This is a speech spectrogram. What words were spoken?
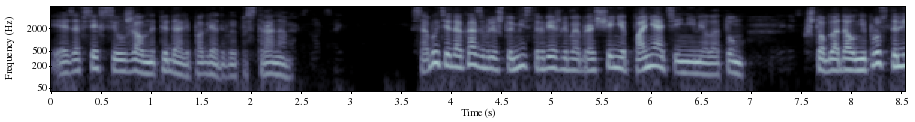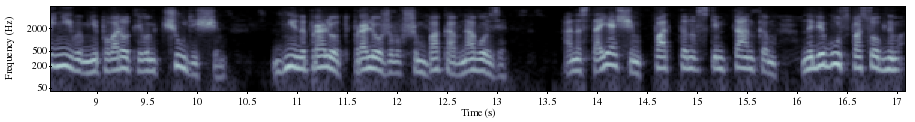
Я изо всех сил жал на педали, поглядывая по сторонам. События доказывали, что мистер Вежливое обращение понятия не имел о том, что обладал не просто ленивым, неповоротливым чудищем, дни напролет пролеживавшим бока в навозе, а настоящим паттоновским танком, на бегу способным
